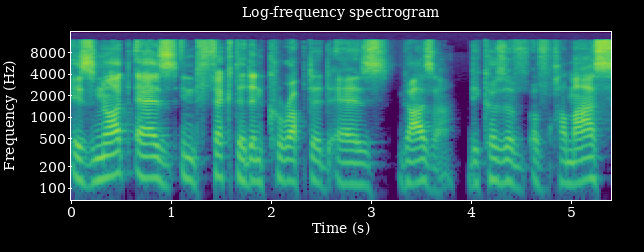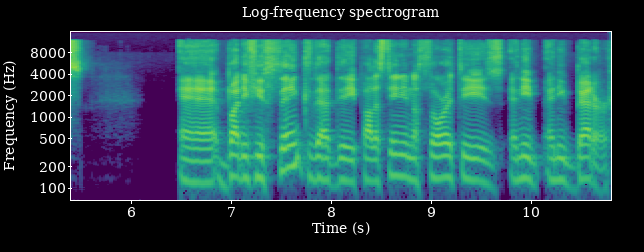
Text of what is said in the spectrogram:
is not as infected and corrupted as Gaza because of, of Hamas. Uh, but if you think that the Palestinian Authority is any any better,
